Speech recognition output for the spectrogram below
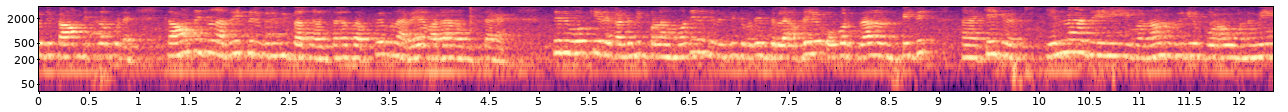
கொஞ்சம் காமெடிஸ்லாம் போட்டேன். காமெடிஸ்லாம் நிறைய பேர் விரும்பி பார்க்க ஆரம்பிச்சாங்க. சப்ஸ்கிரைப் நிறைய வர ஆரம்பிச்சிட்டாங்க. சரி ஓகே இதை கண்டினியூ பண்ணலாம். போது எனக்கு ரிசீட் பற்றி தெரியல. அப்படியே ஒவ்வொருத்தராக நான் போயிட்டு கேட்குறேன் என்ன அது இவ்வளோ நாள் வீடியோ போடுறோம்? ஒன்றுமே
